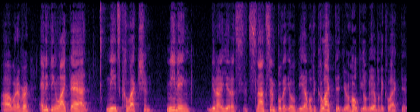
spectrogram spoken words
uh, whatever, anything like that needs collection. Meaning, you know, you know it's, it's not simple that you'll be able to collect it. You hope you'll be able to collect it.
